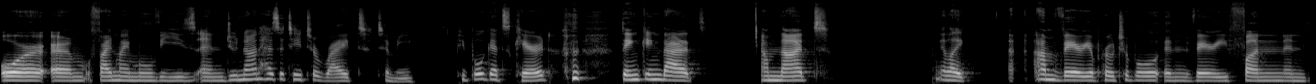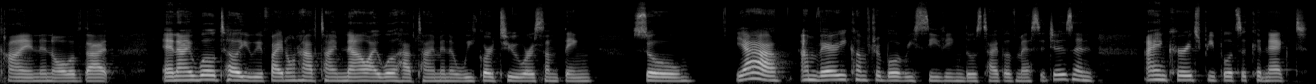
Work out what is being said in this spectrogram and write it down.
or um, find my movies. And do not hesitate to write to me. People get scared thinking that I'm not like I'm very approachable and very fun and kind and all of that. And I will tell you if I don't have time now, I will have time in a week or two or something. So, yeah, I'm very comfortable receiving those type of messages and I encourage people to connect.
